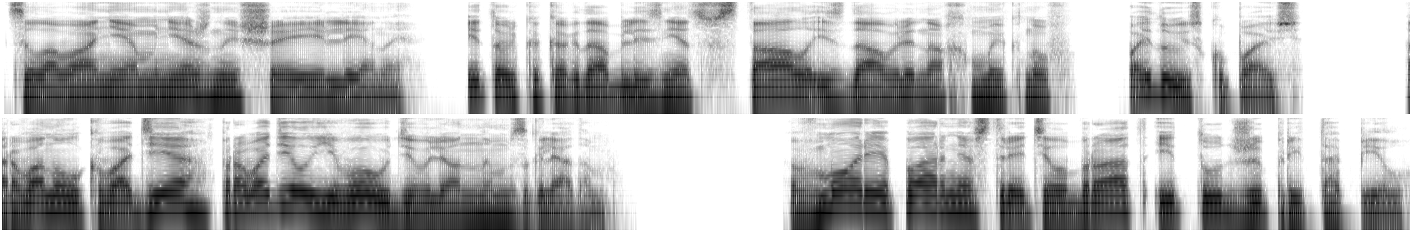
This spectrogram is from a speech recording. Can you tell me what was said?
целованием нежной шеи Лены. И только когда близнец встал, издавленно хмыкнув, «Пойду искупаюсь», рванул к воде, проводил его удивленным взглядом. В море парня встретил брат и тут же притопил.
